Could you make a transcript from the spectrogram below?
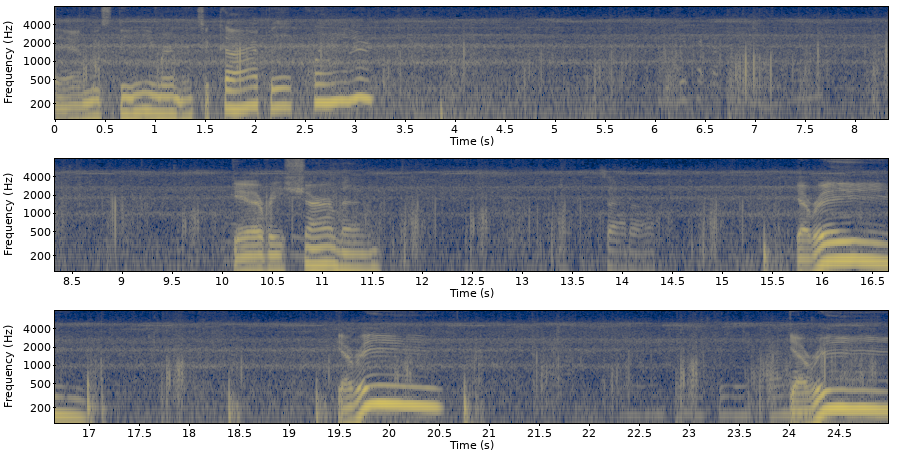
Stanley Steamer makes a carpet cleaner. Gary Sherman. It's at, uh, Gary. Gary. Gary.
